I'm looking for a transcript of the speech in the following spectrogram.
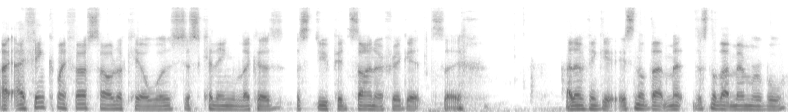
I, I think my first solo kill was just killing like a, a stupid Cyno frigate, so I don't think it, it's not that me- it's not that memorable.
